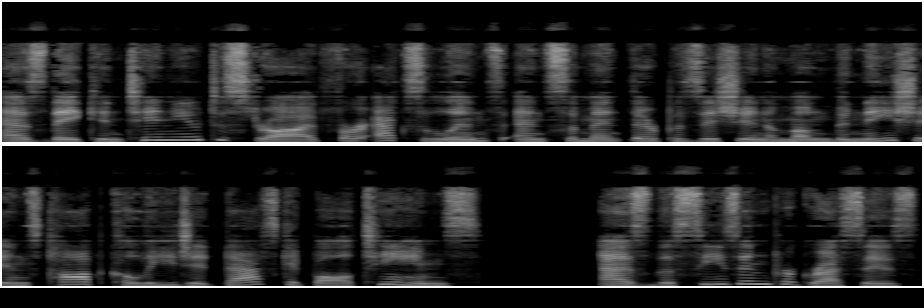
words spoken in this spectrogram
As they continue to strive for excellence and cement their position among the nation's top collegiate basketball teams. As the season progresses,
